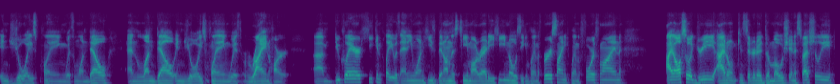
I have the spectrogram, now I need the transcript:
enjoys playing with Lundell, and Lundell enjoys playing with Reinhart. Um, Duclair, he can play with anyone. He's been on this team already. He knows he can play on the first line, he can play on the fourth line. I also agree. I don't consider it a demotion, especially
